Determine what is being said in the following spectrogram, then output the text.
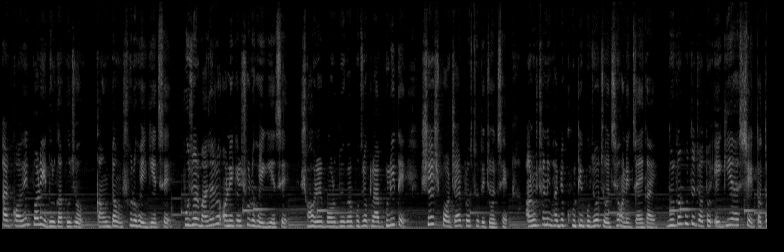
আর কদিন পরেই দুর্গাপুজো কাউন্টডাউন শুরু হয়ে গিয়েছে। পুজোর বাজারও অনেকের শুরু হয়ে গিয়েছে। শহরের বড় দুর্গাপুজো ক্লাবগুলিতে শেষ পর্যায়ের প্রস্তুতি চলছে। আনুষ্ঠানিকভাবে খুঁটি পুজো চলছে অনেক জায়গায়। দুর্গাপুজো যত এগিয়ে আসছে, তত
